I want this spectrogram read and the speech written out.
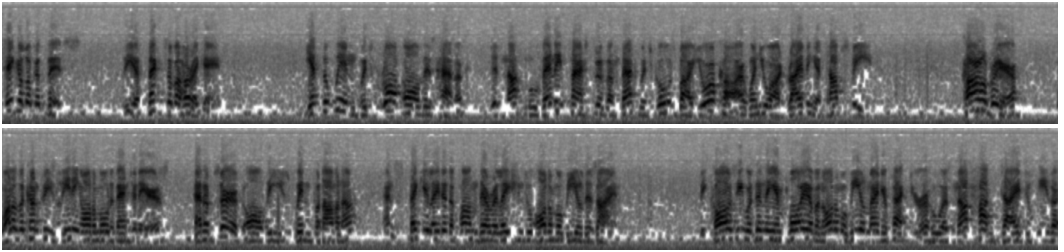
take a look at this the effects of a hurricane. Yet the wind which wrought all this havoc did not move any faster than that which goes by your car when you are driving at top speed. Carl Breer, one of the country's leading automotive engineers, had observed all these wind phenomena and speculated upon their relation to automobile design. Because he was in the employ of an automobile manufacturer who was not hogtied to either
